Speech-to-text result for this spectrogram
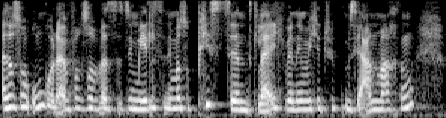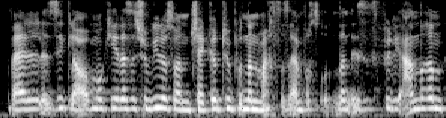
Also so ungut, einfach so, dass die Mädels dann immer so pisst sind gleich, wenn irgendwelche Typen sie anmachen, weil sie glauben, okay, das ist schon wieder so ein Checker-Typ und dann macht das einfach so, und dann ist es für die anderen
